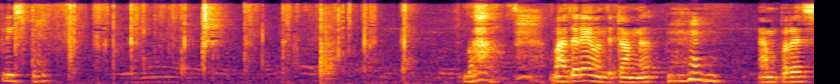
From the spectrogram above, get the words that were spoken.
Please put. Wow, Madurai வந்துட்டாங்க. Empress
